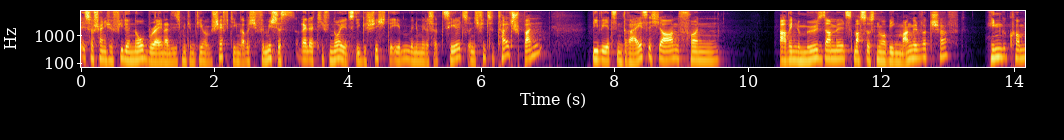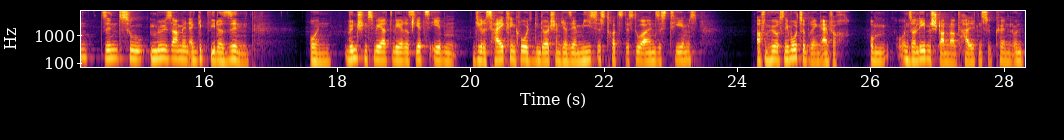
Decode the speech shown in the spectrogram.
Ist wahrscheinlich für viele No-Brainer, die sich mit dem Thema beschäftigen, aber ich, für mich ist das relativ neu jetzt, die Geschichte eben, wenn du mir das erzählst. Und ich finde es total spannend, wie wir jetzt in 30 Jahren von, ah, wenn du Müll sammelst, machst du es nur wegen Mangelwirtschaft, hingekommen sind zu Müll sammeln, ergibt wieder Sinn. Und wünschenswert wäre es jetzt eben, die Recyclingquote, die in Deutschland ja sehr mies ist, trotz des dualen Systems, auf ein höheres Niveau zu bringen, einfach um unseren Lebensstandard halten zu können und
